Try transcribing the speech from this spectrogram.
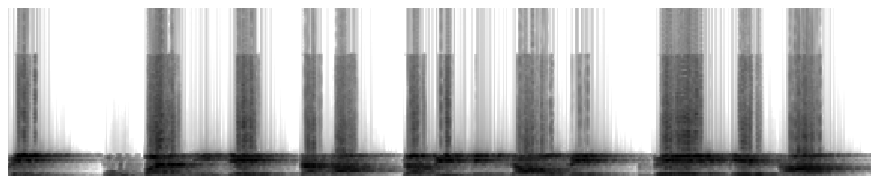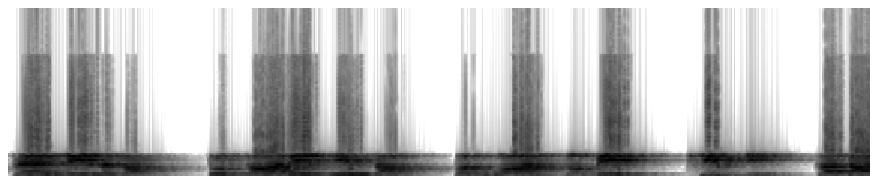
विष ऊपर नीचे तथा सभी दिशाओं में वेग के साथ फैलने लगा तो सारे देवता भगवान समेत शिव जी सदा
